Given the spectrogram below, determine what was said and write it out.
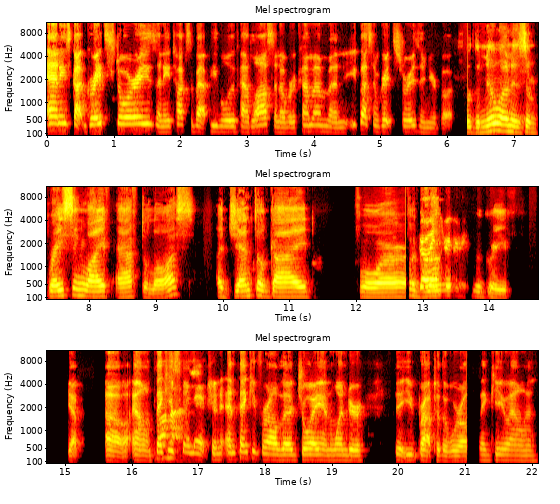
And he's got great stories and he talks about people who've had loss and overcome them. And you've got some great stories in your book. So the new one is Embracing Life After Loss, a gentle guide for, for growing, growing through, through grief. Yep. Oh, Ellen, thank you so much. And, and thank you for all the joy and wonder that you brought to the world. Thank you, Ellen.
